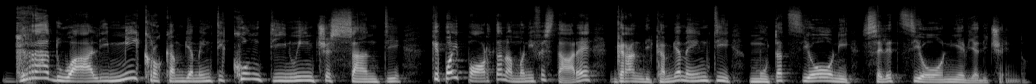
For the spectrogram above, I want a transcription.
graduali microcambiamenti continui, incessanti, che poi portano a manifestare grandi cambiamenti, mutazioni, selezioni e via dicendo.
